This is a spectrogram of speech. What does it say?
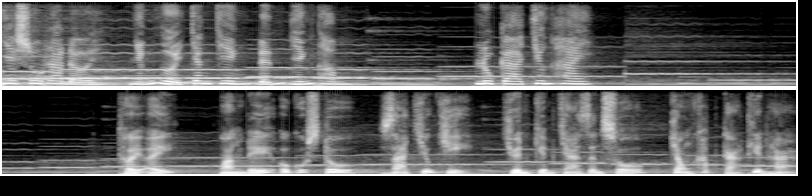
Giêsu ra đời, những người chăn chiên đến viếng thăm. Luca chương 2 Thời ấy, Hoàng đế Augusto ra chiếu chỉ truyền kiểm tra dân số trong khắp cả thiên hạ.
